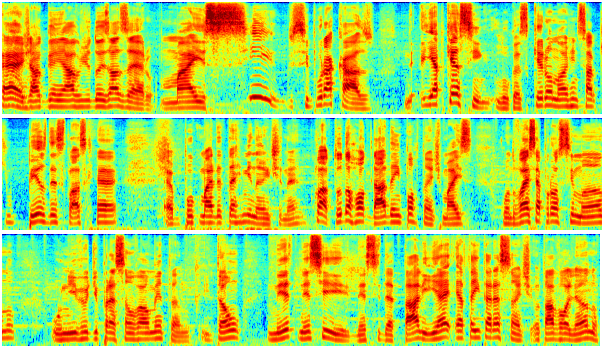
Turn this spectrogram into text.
é, já ganhava de 2 a 0 Mas se, se por acaso. E é porque assim, Lucas, queira ou não, a gente sabe que o peso desse clássico é, é um pouco mais determinante, né? Claro, toda rodada é importante, mas quando vai se aproximando, o nível de pressão vai aumentando. Então, nesse, nesse detalhe, e é, é até interessante, eu tava olhando,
